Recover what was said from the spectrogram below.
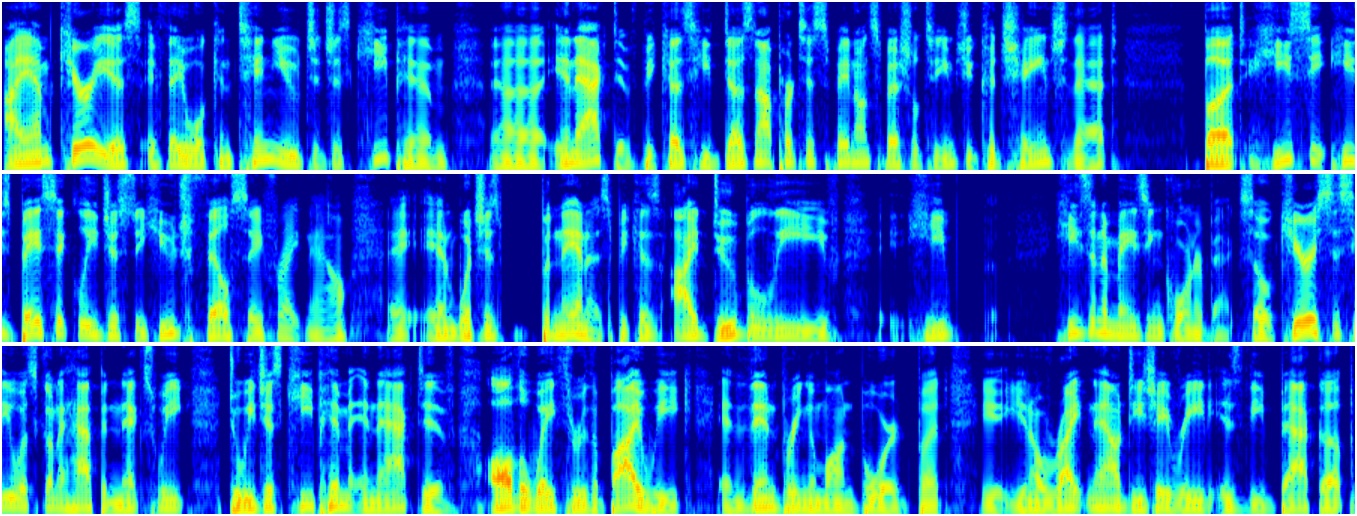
I am curious if they will continue to just keep him uh, inactive because he does not participate on special teams. You could change that but he's he's basically just a huge failsafe right now, and which is bananas because I do believe he He's an amazing cornerback. So curious to see what's going to happen next week. Do we just keep him inactive all the way through the bye week and then bring him on board? But you know, right now DJ Reed is the backup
